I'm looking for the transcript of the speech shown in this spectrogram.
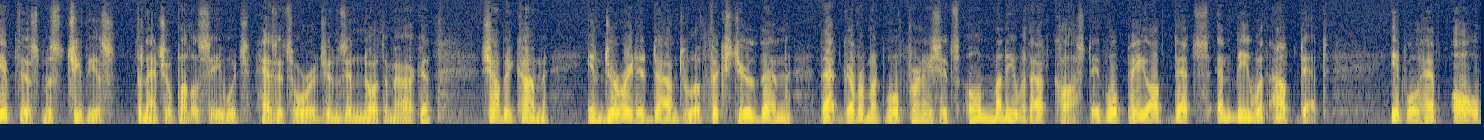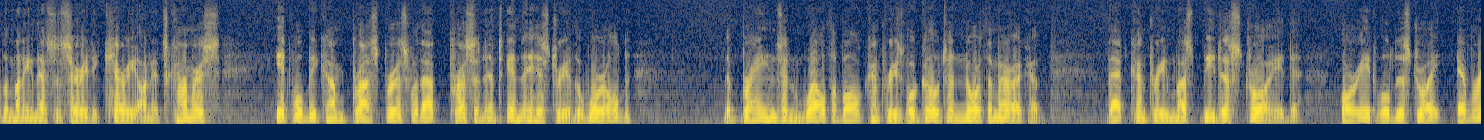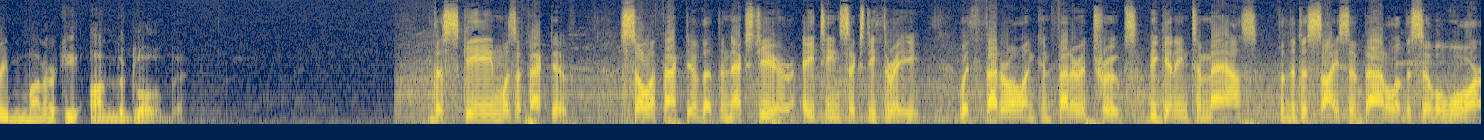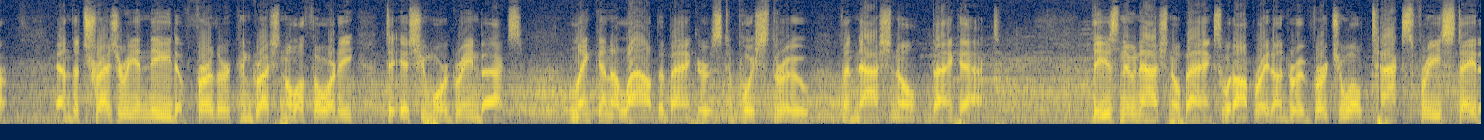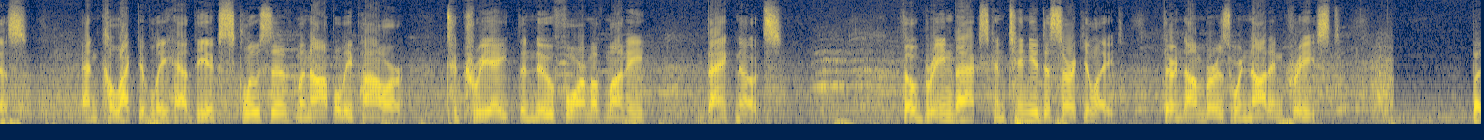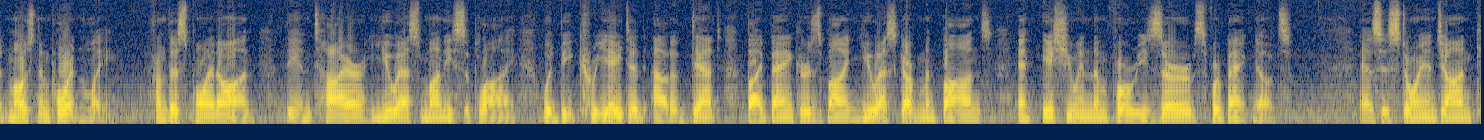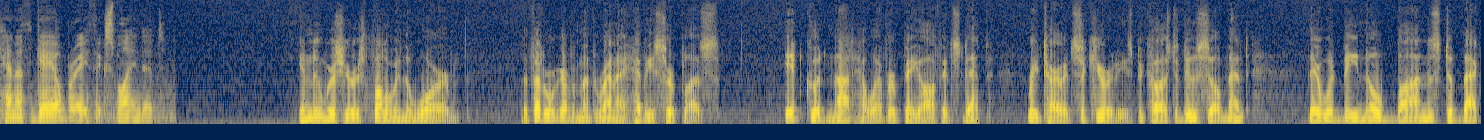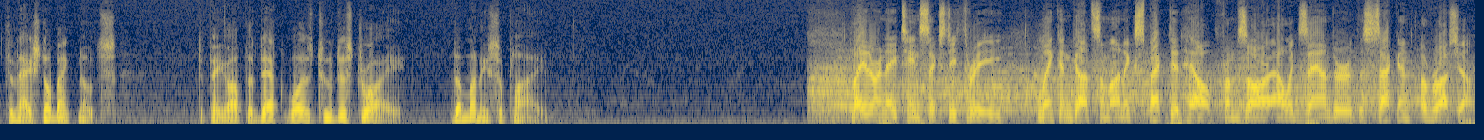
If this mischievous financial policy, which has its origins in North America, shall become indurated down to a fixture, then that government will furnish its own money without cost. It will pay off debts and be without debt. It will have all the money necessary to carry on its commerce it will become prosperous without precedent in the history of the world. The brains and wealth of all countries will go to North America. That country must be destroyed, or it will destroy every monarchy on the globe. The scheme was effective, so effective that the next year, 1863, with Federal and Confederate troops beginning to mass for the decisive battle of the Civil War, and the Treasury in need of further congressional authority to issue more greenbacks, Lincoln allowed the bankers to push through the National Bank Act. These new national banks would operate under a virtual tax-free status and collectively had the exclusive monopoly power to create the new form of money, banknotes. Though greenbacks continued to circulate, their numbers were not increased, but most importantly, from this point on, the entire U.S. money supply would be created out of debt by bankers buying U.S. government bonds and issuing them for reserves for banknotes. As historian John Kenneth Galbraith explained it, In numerous years following the war, the federal government ran a heavy surplus. It could not, however, pay off its debt, retire its securities, because to do so meant there would be no bonds to back the national banknotes. To pay off the debt was to destroy the money supply. Later in 1863, Lincoln got some unexpected help from Tsar Alexander II of Russia.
